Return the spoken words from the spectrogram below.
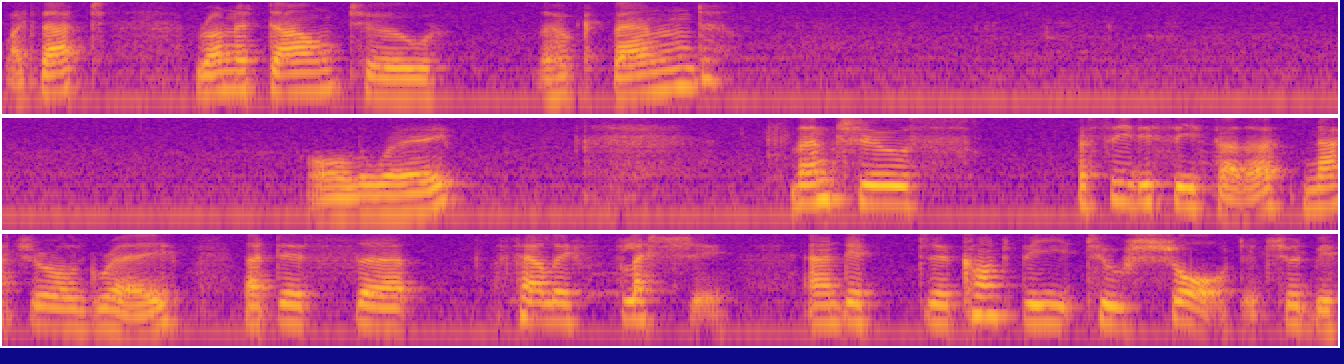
like that. Run it down to the hook bend. All the way. Then choose a CDC feather natural grey that is uh, fairly fleshy. And it uh, can't be too short. It should be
